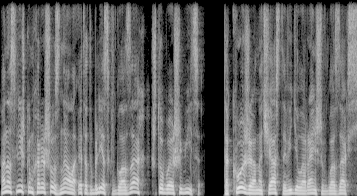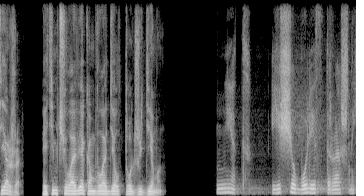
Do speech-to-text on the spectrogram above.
Она слишком хорошо знала этот блеск в глазах, чтобы ошибиться. Такой же она часто видела раньше в глазах Сержа, Этим человеком владел тот же демон. Нет, еще более страшный.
